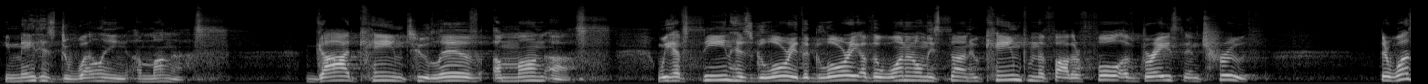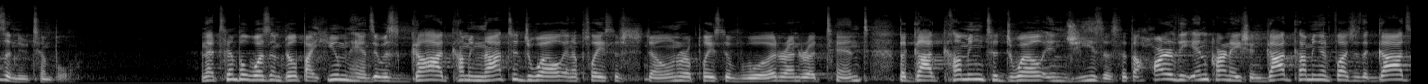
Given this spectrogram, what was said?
He made his dwelling among us. God came to live among us. We have seen his glory, the glory of the one and only Son who came from the Father, full of grace and truth. There was a new temple. And that temple wasn't built by human hands. It was God coming not to dwell in a place of stone or a place of wood or under a tent, but God coming to dwell in Jesus. At the heart of the incarnation, God coming in flesh is that God's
